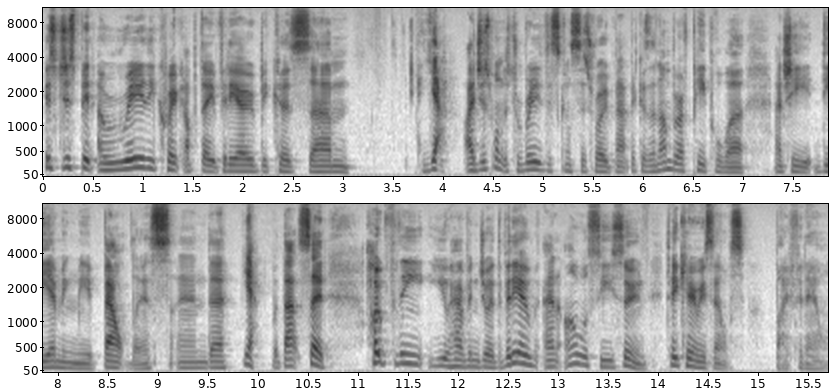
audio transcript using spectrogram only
it's just been a really quick update video because um, yeah, I just wanted to really discuss this roadmap because a number of people were actually DMing me about this. And uh, yeah, with that said, hopefully you have enjoyed the video and I will see you soon. Take care of yourselves. Bye for now.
